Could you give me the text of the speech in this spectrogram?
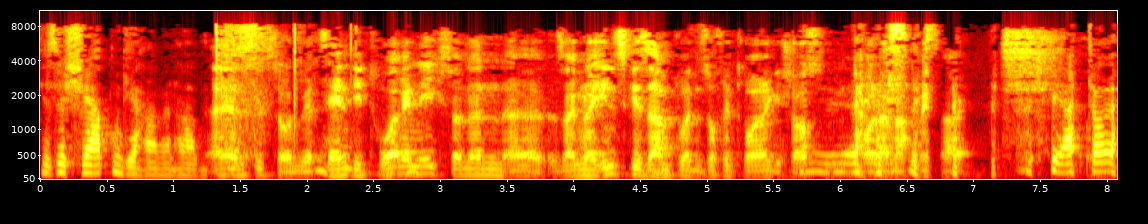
diese Scherben gehangen haben. Ja, das ist so. Und wir zählen die Tore nicht, sondern äh, sagen wir insgesamt wurden so viele Tore geschossen. Toller Nachmittag. ja, toll.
